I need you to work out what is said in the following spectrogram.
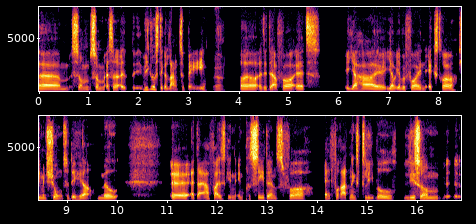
um, som, som altså, virkelig stikker langt tilbage. Ja. Og det er derfor, at jeg, har, jeg, jeg vil få en ekstra dimension til det her med, uh, at der er faktisk en, en præcedens for at forretningslivet ligesom øh,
